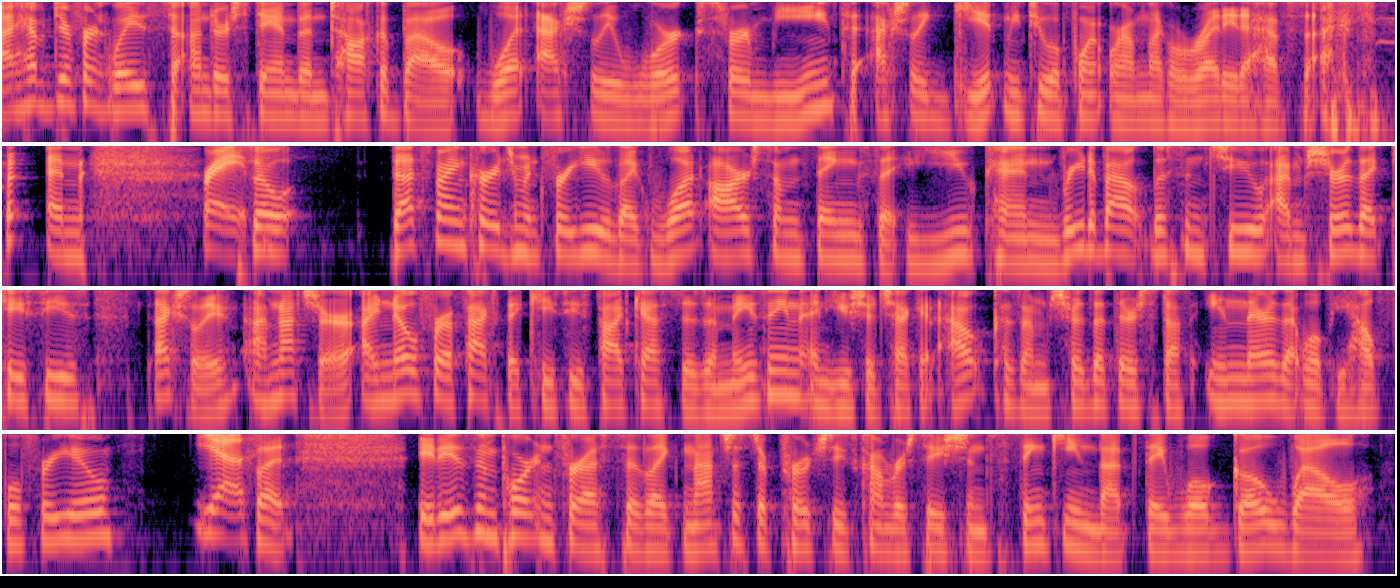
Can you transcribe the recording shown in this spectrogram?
I have different ways to understand and talk about what actually works for me to actually get me to a point where I'm like ready to have sex. and Right. so that's my encouragement for you. Like, what are some things that you can read about, listen to? I'm sure that Casey's actually, I'm not sure. I know for a fact that Casey's podcast is amazing and you should check it out because I'm sure that there's stuff in there that will be helpful for you. yes. But it is important for us to like not just approach these conversations thinking that they will go well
